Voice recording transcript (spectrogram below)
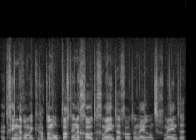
het ging erom, ik had een opdracht in een grote gemeente, een grote Nederlandse gemeente.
